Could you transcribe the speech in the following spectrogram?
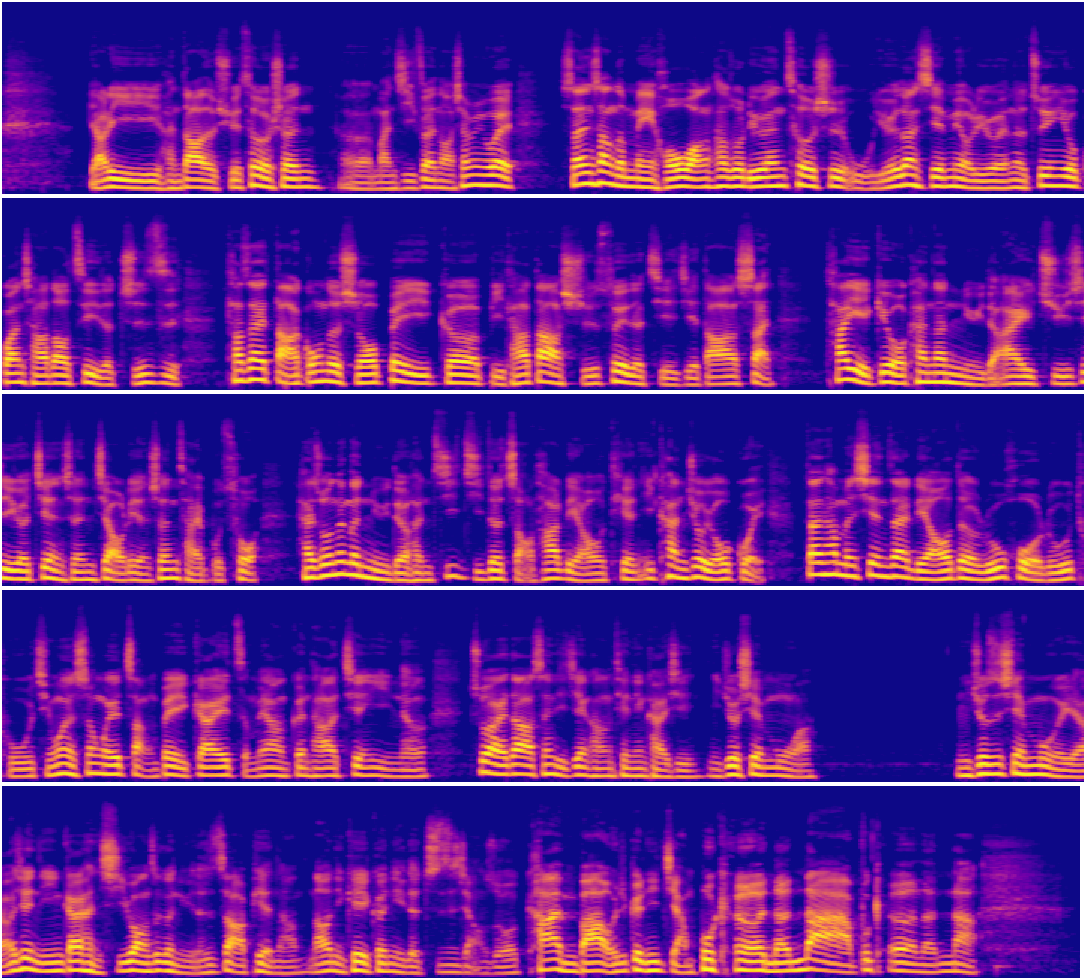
压力很大的学测生，呃，满级分哦。下面一位山上的美猴王，他说留言测试五，有一段时间没有留言了，最近又观察到自己的侄子，他在打工的时候被一个比他大十岁的姐姐搭讪。”他也给我看那女的 IG，是一个健身教练，身材不错，还说那个女的很积极的找他聊天，一看就有鬼。但他们现在聊得如火如荼，请问身为长辈该怎么样跟他建议呢？祝爱大身体健康，天天开心。你就羡慕啊，你就是羡慕而已啊。而且你应该很希望这个女的是诈骗啊。然后你可以跟你的侄子讲说，看吧，我就跟你讲，不可能的，不可能的。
